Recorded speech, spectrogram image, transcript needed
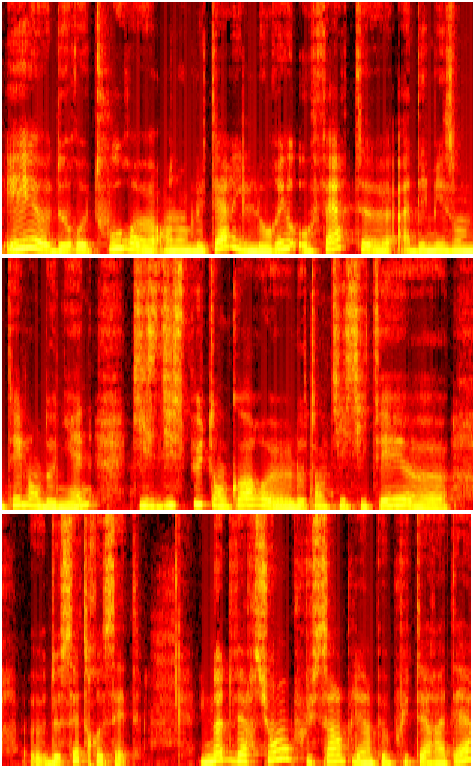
et euh, de retour en Angleterre, il l'aurait offerte à des maisons de thé londoniennes qui se disputent encore l'authenticité de cette recette. Une autre version, plus simple et un peu plus terre à terre,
